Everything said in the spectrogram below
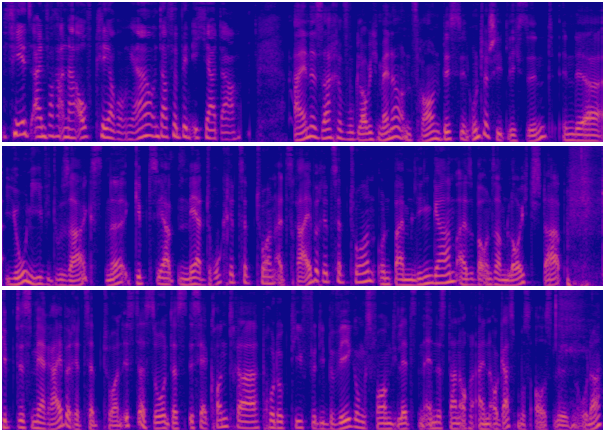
fehlt es einfach an der Aufklärung, ja. Und dafür bin ich ja da. Eine Sache, wo, glaube ich, Männer und Frauen ein bisschen unterschiedlich sind, in der Joni, wie du sagst, ne, gibt's ja mehr Druckrezeptoren als Reiberezeptoren und beim Lingam, also bei unserem Leuchtstab, gibt es mehr Reiberezeptoren. Ist das so? Und das ist ja kontraproduktiv für die Bewegungsform, die letzten Endes dann auch einen Orgasmus auslösen, oder?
